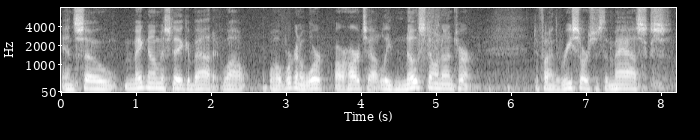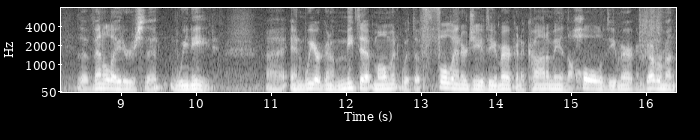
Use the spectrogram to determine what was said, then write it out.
And so make no mistake about it, while, while we're going to work our hearts out, leave no stone unturned to find the resources, the masks, the ventilators that we need. Uh, and we are going to meet that moment with the full energy of the American economy and the whole of the American government.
